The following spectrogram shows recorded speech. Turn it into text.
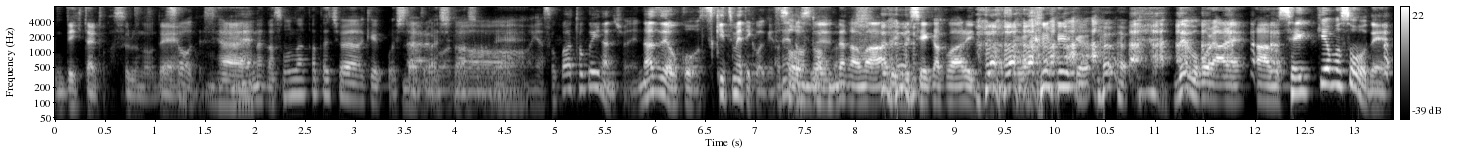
にできたりとかするので、そうですねはい。なんかそんな形は結構したりとかしますよね。いや、そこは得意なんでしょうね。なぜをこう突き詰めていくわけですね。そうですね。どんどんだからまあ、ある意味性格悪いって言いますけど。でもこれあれ、あの、設計もそうで、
